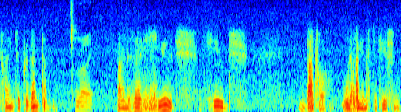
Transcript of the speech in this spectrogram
trying to prevent them. Right. And there's a huge, huge battle with the institution.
